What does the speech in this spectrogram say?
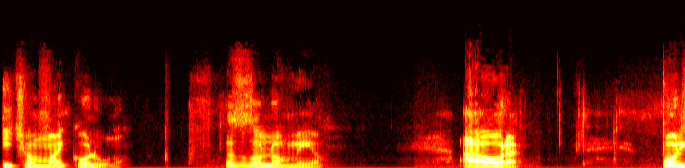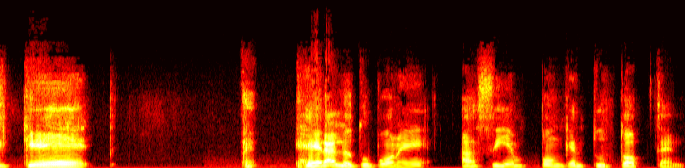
y Shawn Michael 1. Esos son los míos. Ahora, ¿por qué, Gerardo, tú pones a CM Punk en tu top 10?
